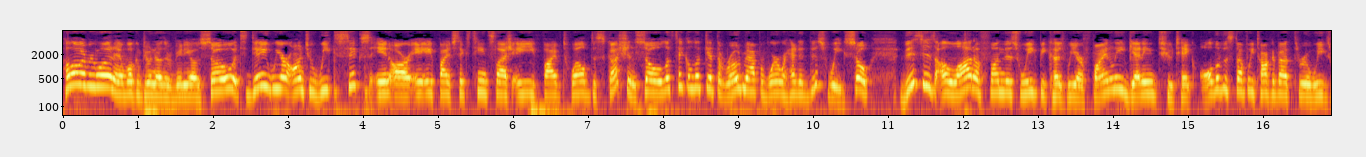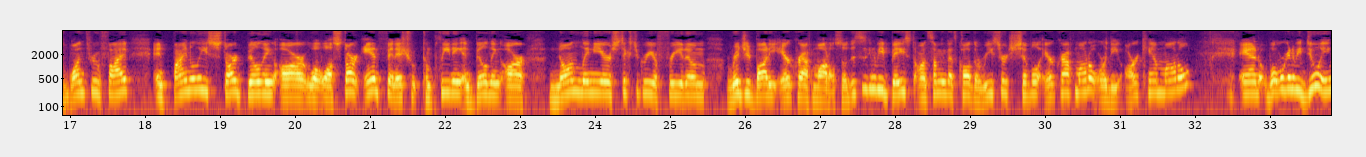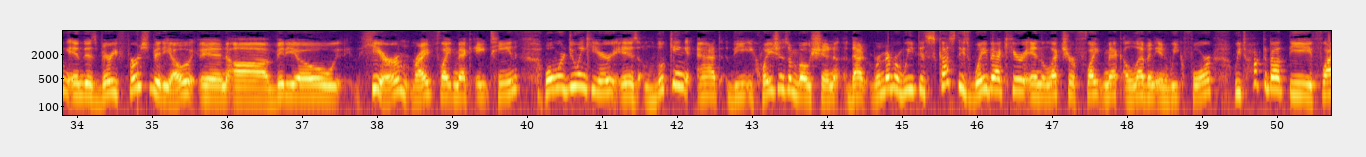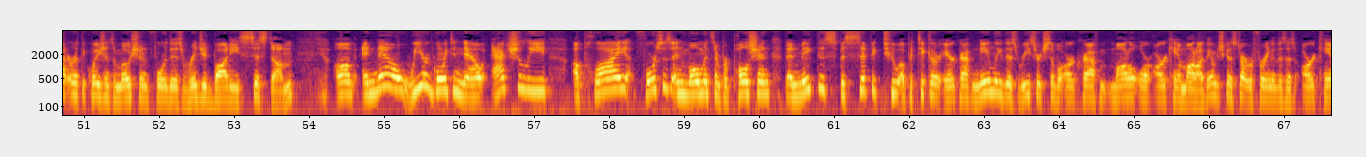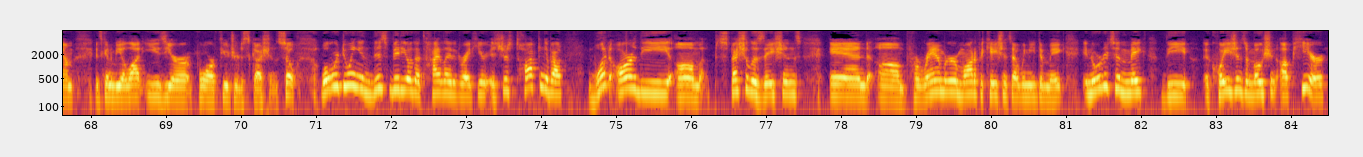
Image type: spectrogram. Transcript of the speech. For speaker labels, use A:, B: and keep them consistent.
A: Hello everyone and welcome to another video. So today we are on to week 6 in our AA516 slash AE512 discussion. So let's take a look at the roadmap of where we're headed this week. So this is a lot of fun this week because we are finally getting to take all of the stuff we talked about through weeks 1 through 5 and finally start building our, well, well start and finish completing and building our non-linear 6 degree of freedom rigid body aircraft model. So this is going to be based on something that's called the Research Civil Aircraft Model or the RCAM model. And what we're going to be doing in this very first video, in uh, video here, right, Flight Mech 18, what we're doing here is looking at the equations of motion that, remember, we discussed these way back here in the lecture Flight Mech 11 in week 4. We talked about the flat Earth equations of motion for this rigid body system. Um, and now we are going to now actually apply forces and moments and propulsion that make this specific to a particular aircraft, namely this Research Civil Aircraft model or RCAM model. I think I'm just going to start referring to this as RCAM. It's going to be a lot easier for future discussions. So what we're doing in this video that's highlighted right here is just talking about what are the um, specializations and um, parameter modifications that we need to make in order to make the equations of motion up here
